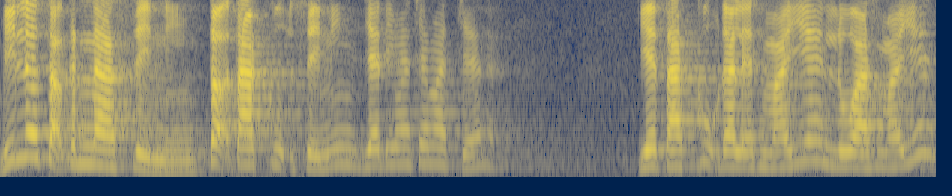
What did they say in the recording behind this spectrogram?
Bila tak kenal sini, tak takut sini, jadi macam-macam lah. Dia takut dalam semaya, luar semaya.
